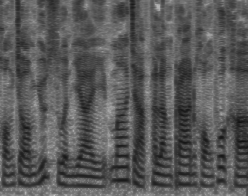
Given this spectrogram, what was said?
ของจอมยุทธส่วนใหญ่มาจากพลังปราณของพวกเขา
